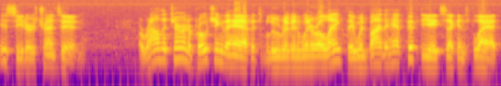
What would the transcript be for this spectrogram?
is Cedars Trenton. Around the turn, approaching the half, it's Blue Ribbon winner a length. They went by the half 58 seconds flat.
